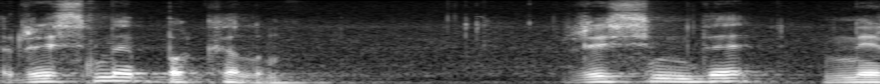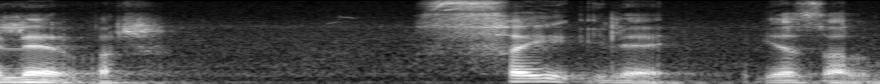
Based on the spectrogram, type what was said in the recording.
Resme bakalım. Resimde neler var? Sayı ile yazalım.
